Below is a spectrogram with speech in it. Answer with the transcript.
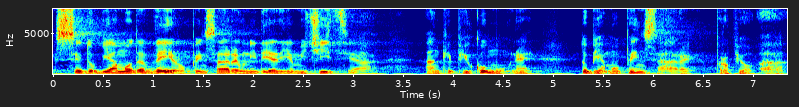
se dobbiamo davvero pensare a un'idea di amicizia anche più comune, dobbiamo pensare proprio a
